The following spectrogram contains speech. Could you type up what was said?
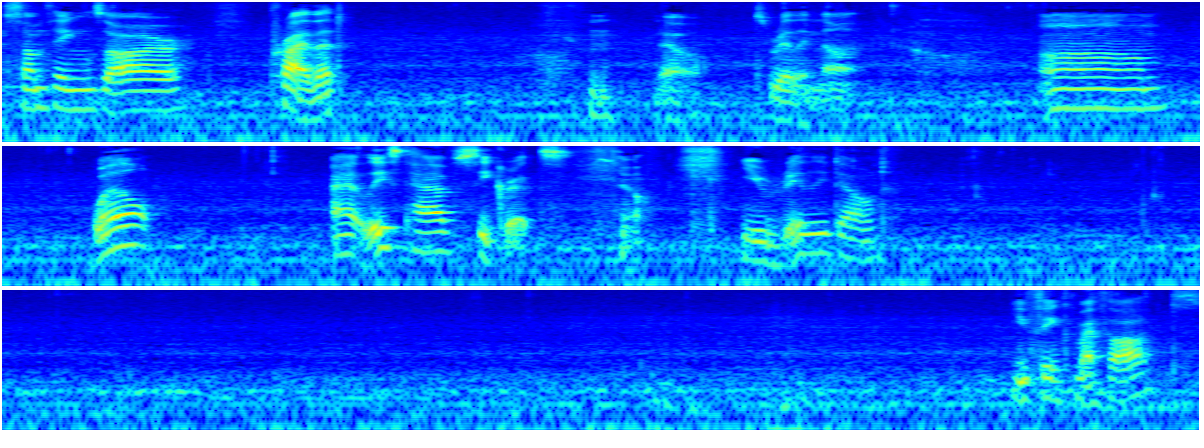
Some things are private. no, it's really not. Um, well, I at least have secrets. No, you really don't. You think my thoughts?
